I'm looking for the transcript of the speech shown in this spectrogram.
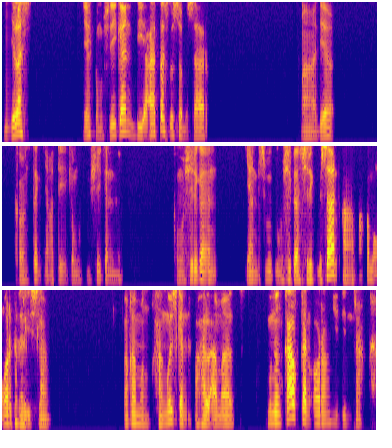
jelas ya kemusyrikan di atas dosa besar. Nah, dia konteksnya ketika kemusyrikan kemusyrikan yang disebut kemusyrikan syirik besar ah, maka mengeluarkan dari Islam. Maka menghanguskan pahala amal mengekalkan orangnya di neraka.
